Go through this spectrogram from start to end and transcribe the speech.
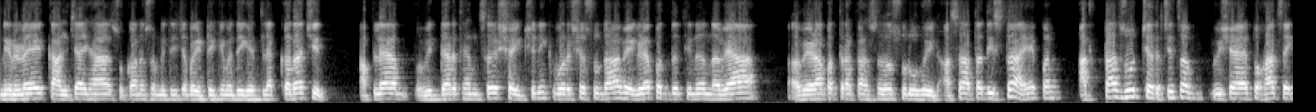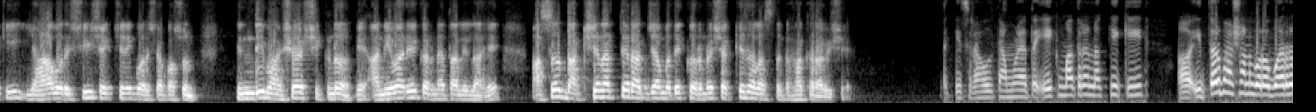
निर्णय कालच्या ह्या सुकाणू समितीच्या बैठकीमध्ये घेतल्या. कदाचित आपल्या विद्यार्थ्यांचं शैक्षणिक वर्ष सुद्धा वेगळ्या पद्धतीनं नव्या वेळापत्रकासह सुरू होईल असं आता दिसतं आहे. पण आता जो चर्चेचा विषय आहे तो हाच आहे की ह्या वर्षी शैक्षणिक वर्षापासून हिंदी भाषा शिकणं हे अनिवार्य करण्यात आलेलं आहे. असं दाक्षिणात्य राज्यामध्ये करणं शक्य झालं असतं का? हा खरा विषय. नक्कीच राहुल. त्यामुळे आता एक मात्र नक्की की इतर भाषांबरोबर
